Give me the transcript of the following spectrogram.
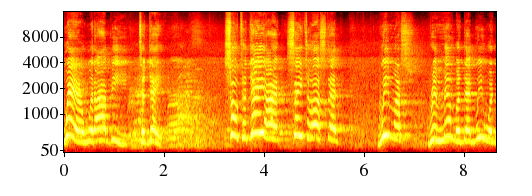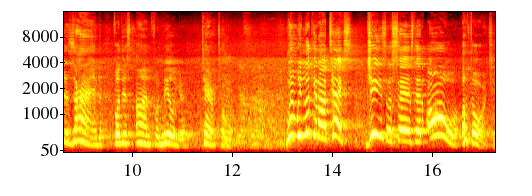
where would I be today? So today I say to us that we must remember that we were designed for this unfamiliar territory. When we look at our text, Jesus says that all authority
